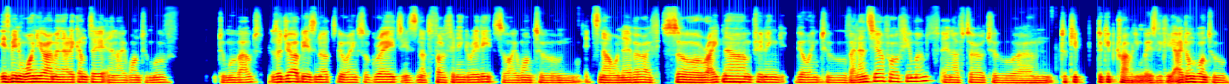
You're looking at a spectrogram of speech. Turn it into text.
it's been one year I'm in Alicante, and I want to move to move out. The job is not going so great. It's not fulfilling really. So I want to. Um, it's now or never. I so right now I'm feeling going to Valencia for a few months, and after to um, to keep to keep traveling. Basically, I don't want to.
